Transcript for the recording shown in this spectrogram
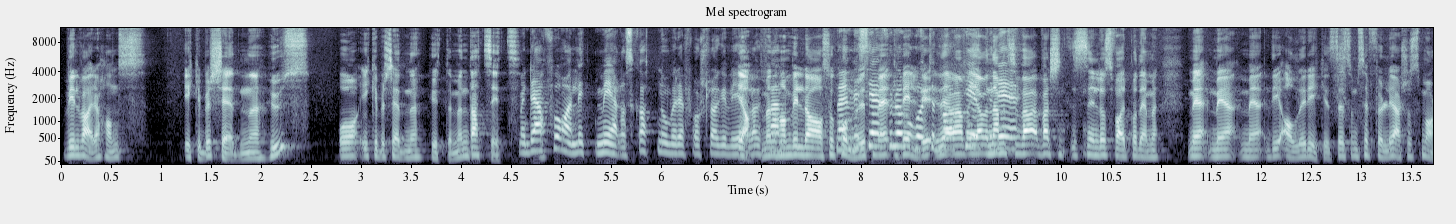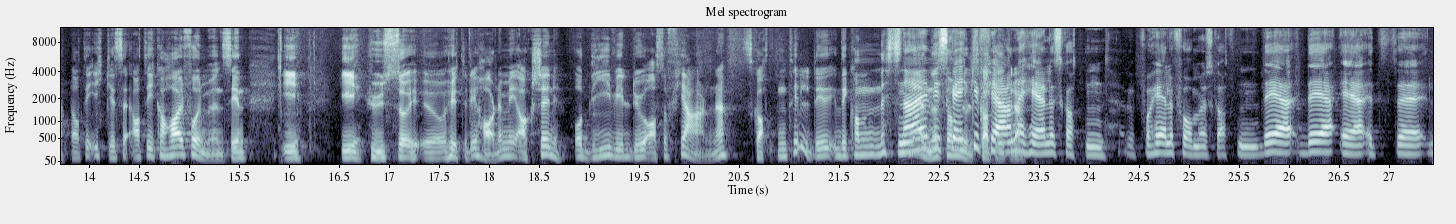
vil være hans ikke beskjedne hus og ikke beskjedne hytte. Men that's it. Men der får han litt mer skatt nå med det forslaget vi ja, har lagt frem. Men han vil da altså komme ut med veldig ja, nei, men, vær, vær snill og svare på det med, med, med, med, de aller rikeste, som selvfølgelig er så smarte at de ikke, at de ikke har formuen sin i i hus og, hytter. De har dem i aksjer. Og de vil du altså fjerne skatten til? De, de kan nesten Nei, ende som nullskattytere. Nei, vi skal ikke fjerne hele skatten på hele formuesskatten. Det, det, er et uh,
